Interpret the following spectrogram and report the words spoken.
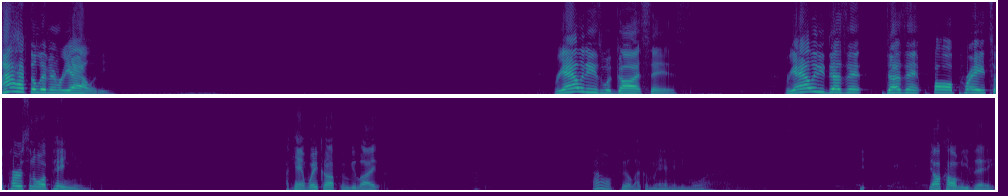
I have to live in reality. Reality is what God says. Reality doesn't doesn't fall prey to personal opinions. I can't wake up and be like, I don't feel like a man anymore. Y'all call me they.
